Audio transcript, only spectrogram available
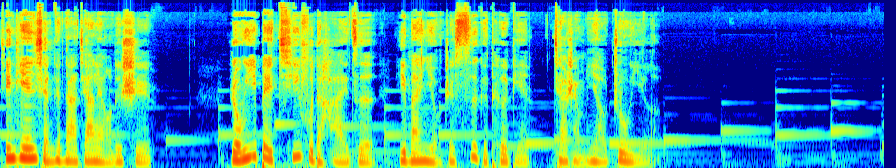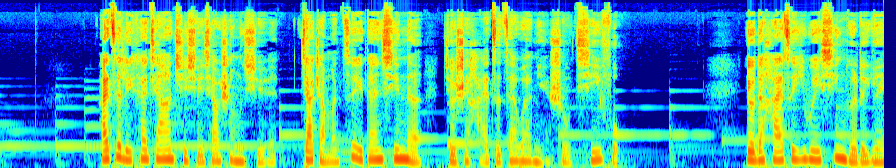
今天想跟大家聊的是，容易被欺负的孩子一般有这四个特点，家长们要注意了。孩子离开家去学校上学，家长们最担心的就是孩子在外面受欺负。有的孩子因为性格的原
